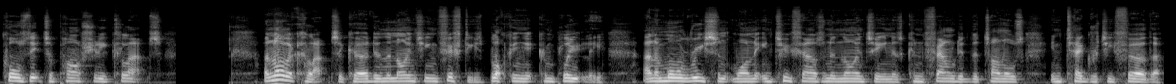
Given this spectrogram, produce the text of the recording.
caused it to partially collapse, Another collapse occurred in the 1950s, blocking it completely, and a more recent one in 2019 has confounded the tunnel's integrity further,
